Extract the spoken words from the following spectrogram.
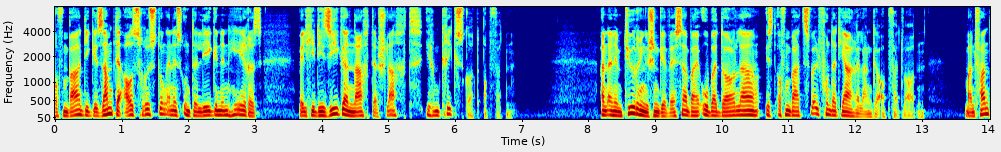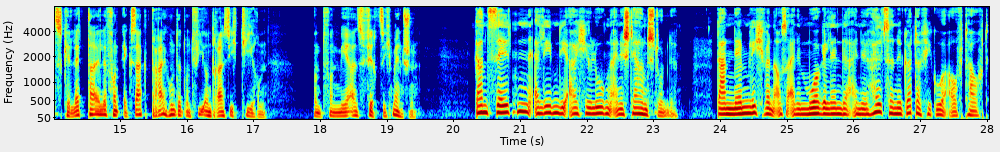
offenbar die gesamte Ausrüstung eines unterlegenen Heeres, welche die Sieger nach der Schlacht ihrem Kriegsgott opferten. An einem thüringischen Gewässer bei Oberdorla ist offenbar 1200 Jahre lang geopfert worden. Man fand Skelettteile von exakt 334 Tieren und von mehr als 40 Menschen. Ganz selten erleben die Archäologen eine Sternstunde. Dann nämlich, wenn aus einem Moorgelände eine hölzerne Götterfigur auftaucht.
